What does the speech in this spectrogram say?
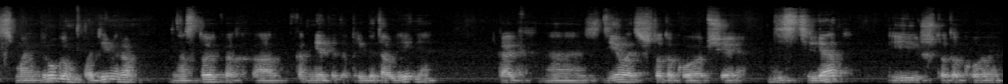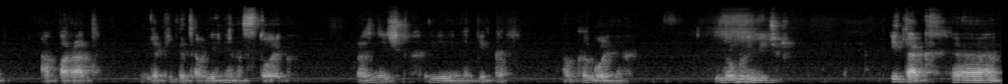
с моим другом Владимиром на стойках о как метода приготовления, как э, сделать, что такое вообще дистиллят, и что такое аппарат для приготовления настоек различных и напитков алкогольных. Добрый вечер. Итак, э,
